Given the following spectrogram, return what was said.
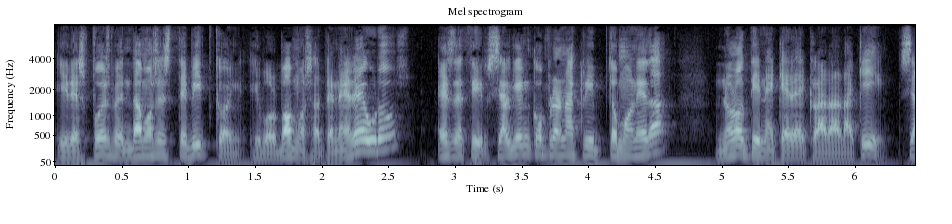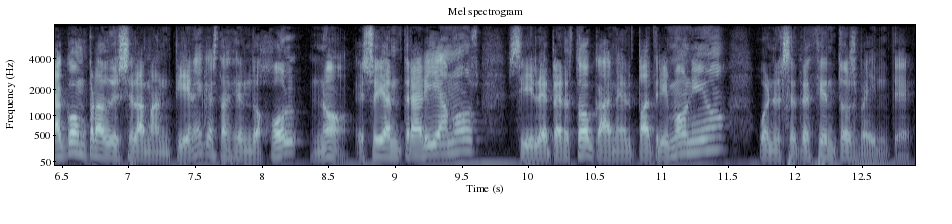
y después vendamos este Bitcoin y volvamos a tener euros. Es decir, si alguien compra una criptomoneda, no lo tiene que declarar aquí. ¿Se ha comprado y se la mantiene, que está haciendo hold? No. Eso ya entraríamos si le pertoca en el patrimonio o en el 720.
